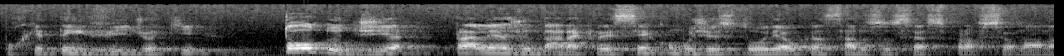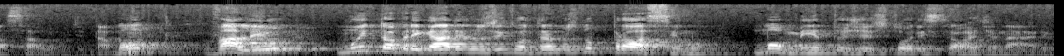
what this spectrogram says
porque tem vídeo aqui todo dia para lhe ajudar a crescer como gestor e alcançar o sucesso profissional na saúde, tá bom? Valeu, muito obrigado e nos encontramos no próximo Momento Gestor Extraordinário.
